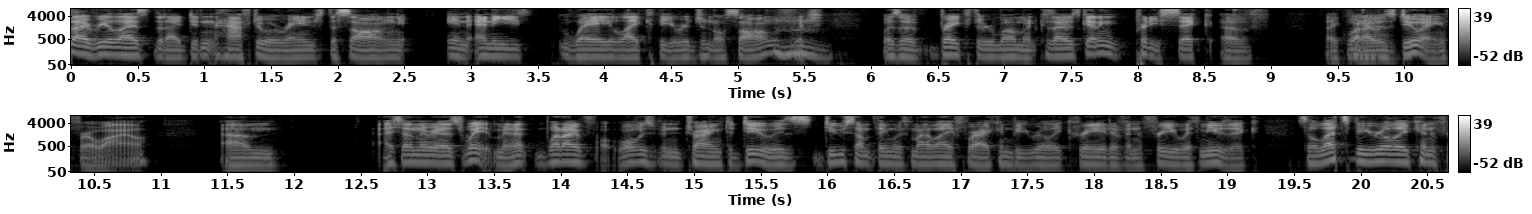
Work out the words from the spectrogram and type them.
I realized that I didn't have to arrange the song in any way like the original song, Mm-hmm. which was a breakthrough moment because I was getting pretty sick of like what I was doing for a while. Um, I suddenly realized, wait a minute, what I've always been trying to do is do something with my life where I can be really creative and free with music. So let's be really conf-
